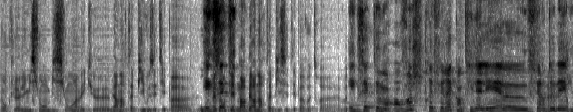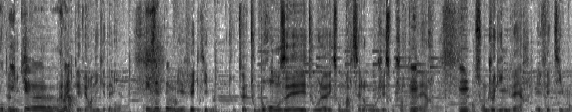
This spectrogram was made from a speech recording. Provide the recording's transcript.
Donc l'émission Ambition avec euh, Bernard Tapie, vous n'étiez pas euh, présenté par Bernard Tapie, c'était pas votre. euh, votre- Exactement. En revanche, je préférais quand il allait euh, faire de l'aérobic. euh, Avec voilà, les Véronique et Davina. exactement. Effectivement. Tout, tout bronzé et tout, là, avec son Marcel rouge et son short Mm. vert, Mm. en son jogging vert, effectivement.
